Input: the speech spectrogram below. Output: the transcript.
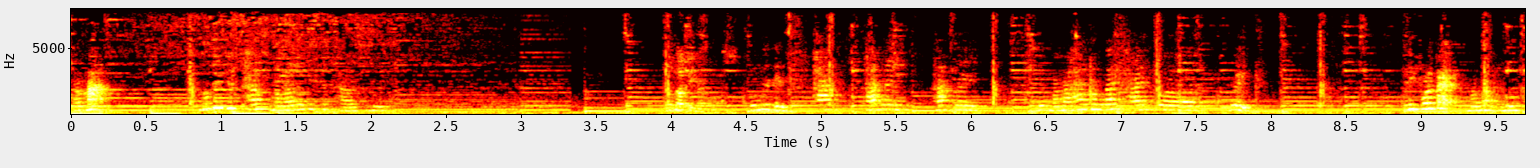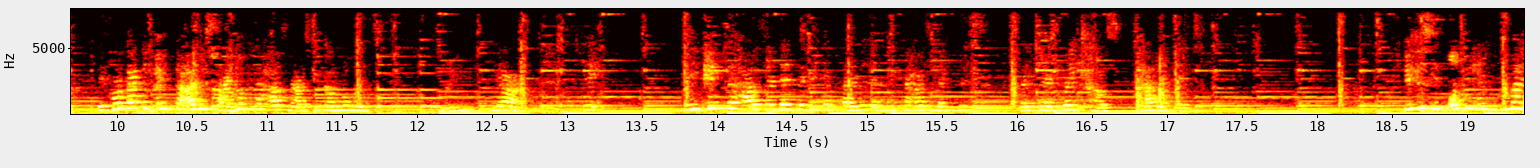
Mama, look at this house, Mama. Look at this house. Look. Look at this. Half, half a, half a, look, Mama, half a left, half a right. They forgot, Mama, look. They forgot to paint the other side. Look at the house now. It's become ruined. Really? Yeah. They, they paint the house and then find it and make the house like this. Like a brick house. Half of it. You can see only in my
